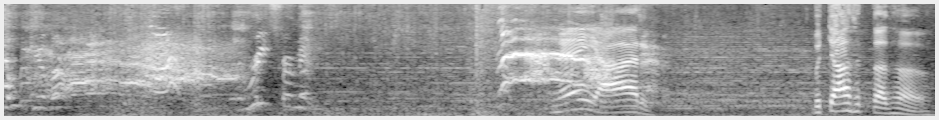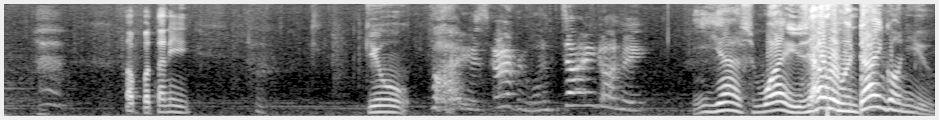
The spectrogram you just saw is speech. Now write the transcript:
don't give up! Reach for me! नहीं यार। बचा सकता था। अब पता नहीं क्यों। Yes why is everyone dying on you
